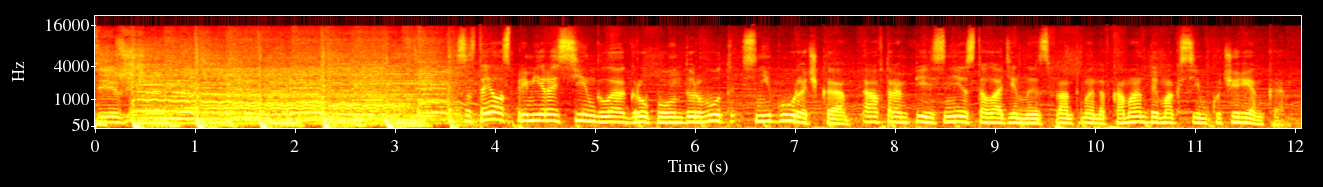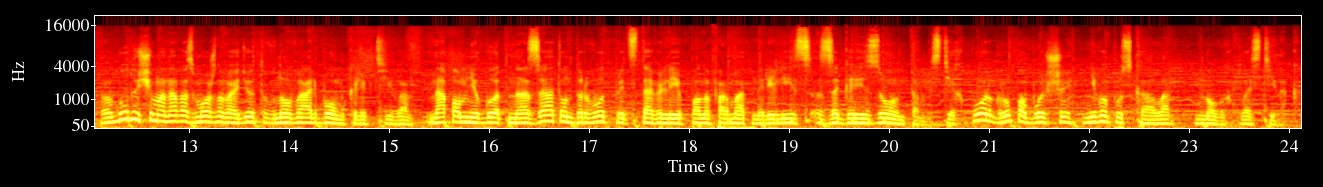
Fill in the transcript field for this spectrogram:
тишина Состоялась премьера сингла группы Underwood «Снегурочка». Автором песни стал один из фронтменов команды Максим Кучеренко. В будущем она, возможно, войдет в новый альбом коллектива. Напомню, год назад Underwood представили полноформатный релиз «За горизонтом». С тех пор группа больше не выпускала новых пластинок.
